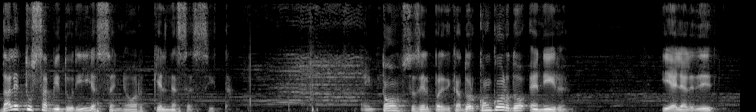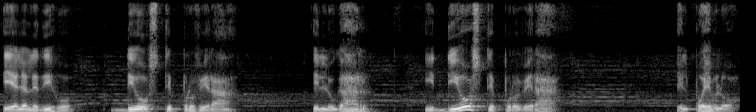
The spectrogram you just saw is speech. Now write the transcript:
Dale tu sabiduría, Señor, que él necesita. Entonces el predicador concordó en ir. Y ella le, dijo, Dios te proveerá el lugar y Dios te proveerá el pueblo.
